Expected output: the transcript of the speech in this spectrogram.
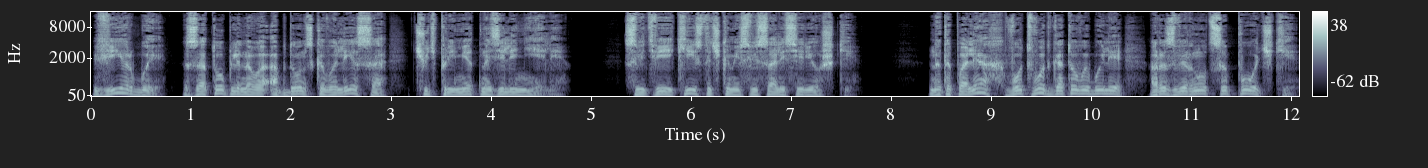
Вербы затопленного Абдонского леса чуть приметно зеленели. С ветвей кисточками свисали сережки. На тополях вот-вот готовы были развернуться почки.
